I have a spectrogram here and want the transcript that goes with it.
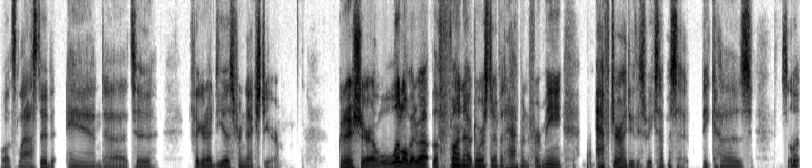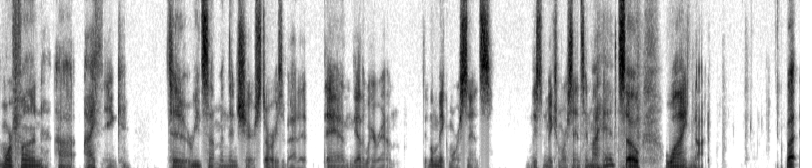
while it's lasted and uh, to figure out ideas for next year. I'm going to share a little bit about the fun outdoor stuff that happened for me after I do this week's episode because it's a little bit more fun, uh, I think, to read something and then share stories about it than the other way around. It'll make more sense. At least it makes more sense in my head. So why not? But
